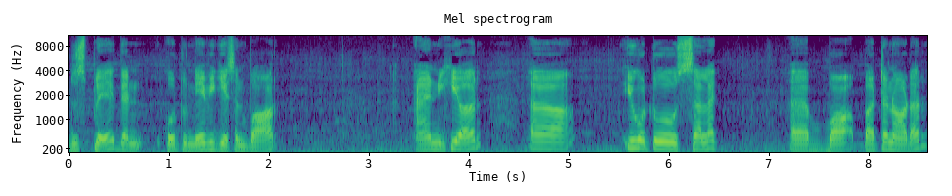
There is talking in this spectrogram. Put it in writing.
display then go to navigation bar. And here uh, you go to select uh, button order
